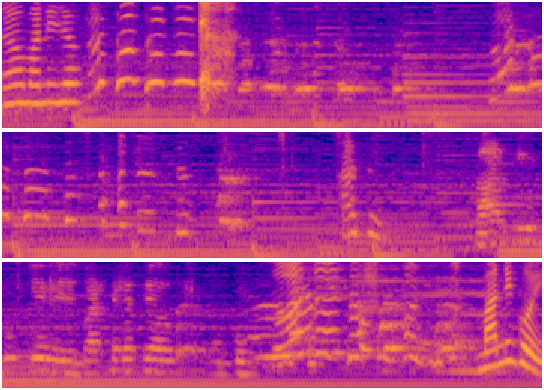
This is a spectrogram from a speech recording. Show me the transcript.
যাও মানি যাও। মানি কই?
